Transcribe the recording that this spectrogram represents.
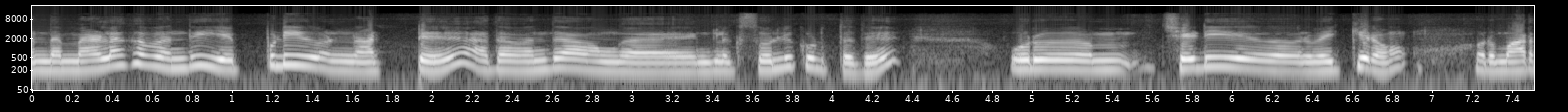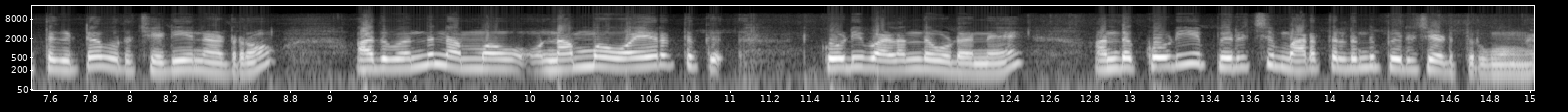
அந்த மிளகை வந்து எப்படி நட்டு அதை வந்து அவங்க எங்களுக்கு சொல்லி கொடுத்தது. ஒரு செடி வைக்கிறோம் ஒரு மரத்துக்கிட்ட ஒரு செடியை நடுறோம். அது வந்து நம்ம நம்ம உயரத்துக்கு கொடி வளர்ந்த உடனே அந்த கொடியை பிரித்து மரத்துலேருந்து பிரித்து எடுத்துருவோங்க.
